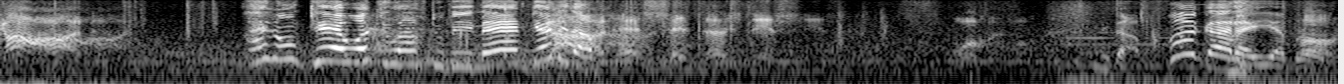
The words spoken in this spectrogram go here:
God. I don't care what you have to be, man. Get me the, has sent us this woman. get the fuck out of here, bro.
